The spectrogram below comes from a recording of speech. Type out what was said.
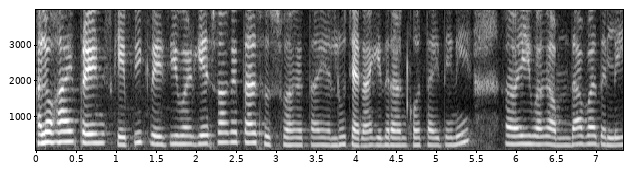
Hello hi friends K P crazy ವರ್ಡ್ಗೆ ಸ್ವಾಗತ, ಸುಸ್ವಾಗತ. ಎಲ್ಲರೂ ಚೆನ್ನಾಗಿದ್ದೀರಾ ಅನ್ಕೋತಾ ಇದ್ದೀನಿ. ಇವಾಗ ಅಹಮದಾಬಾದಲ್ಲಿ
